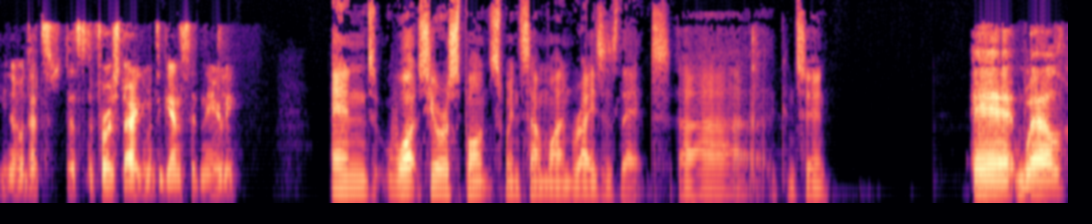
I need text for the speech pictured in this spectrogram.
You know, that's that's the first argument against it. Nearly. And what's your response when someone raises that uh, concern? Uh, well,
